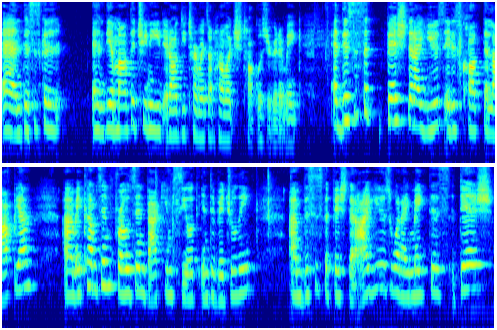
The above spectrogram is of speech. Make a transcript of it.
And this is gonna, and the amount that you need, it all determines on how much tacos you're gonna make. And this is the fish that I use. It is called tilapia. Um, it comes in frozen, vacuum sealed individually. Um, this is the fish that I use when I make this dish.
